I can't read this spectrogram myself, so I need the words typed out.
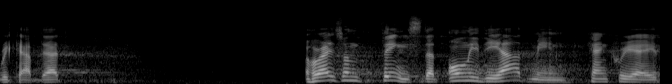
recap that. Horizon thinks that only the admin can create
